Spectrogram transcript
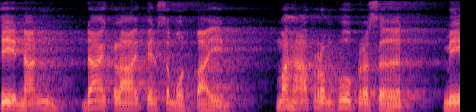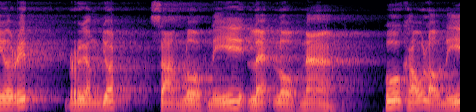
ที่นั้นได้กลายเป็นสมุทรไป มหาพรหมผู้ประเสริฐ มีฤทธิ์เรืองยศสร้างโลกนี้และโลกหน้า ภูเขาเหล่านี้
